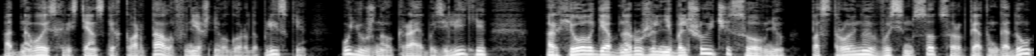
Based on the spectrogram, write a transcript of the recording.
одного из христианских кварталов внешнего города Плиски, у южного края Базилики, археологи обнаружили небольшую часовню, построенную в 845 году,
